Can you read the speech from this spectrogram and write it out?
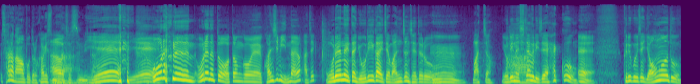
살아남아 보도록 하겠습니다. 아, 좋습니다. 예. 예. 올해는 올해는 또 어떤 거에 관심이 있나요? 아직? 올해는 일단 요리가 이제 완전 제대로 음. 왔죠. 요리는 아. 시작을 이제 했고, 네. 그리고 이제 영어도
